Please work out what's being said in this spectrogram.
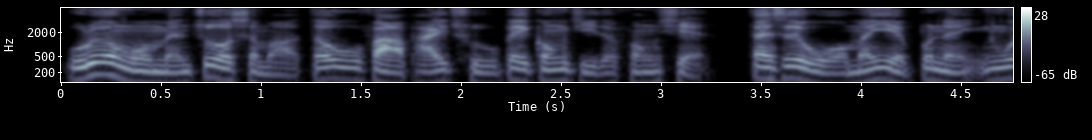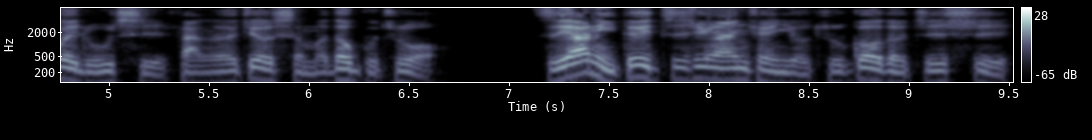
无论我们做什么都无法排除被攻击的风险，但是我们也不能因为如此反而就什么都不做。只要你对资讯安全有足够的知识，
